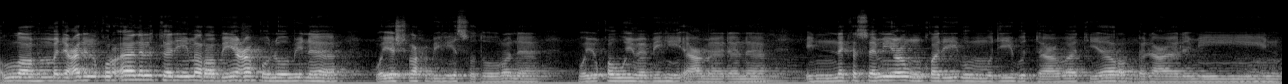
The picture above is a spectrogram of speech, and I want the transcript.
اللهم اجعل القرآن الكريم ربيع قلوبنا ويشرح به صدورنا ويقوم به أعمالنا. إنك سميع قريب مجيب الدعوات يا رب العالمين.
